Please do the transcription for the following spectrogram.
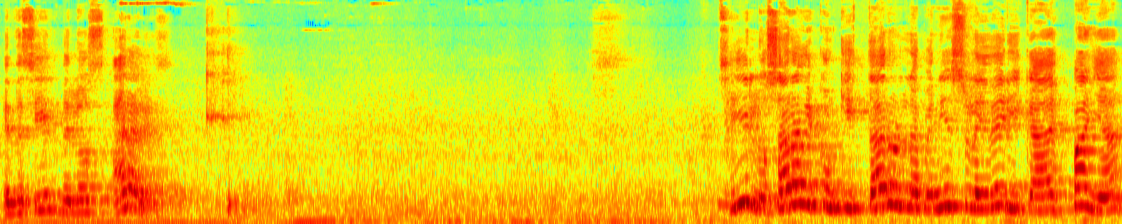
es decir, de los árabes. Sí, los árabes conquistaron la península ibérica, España,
